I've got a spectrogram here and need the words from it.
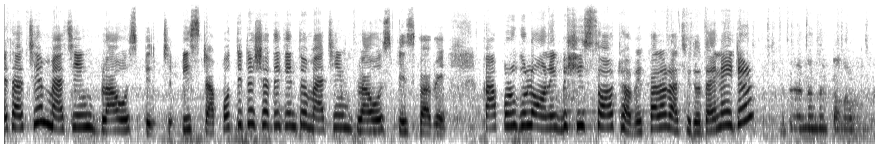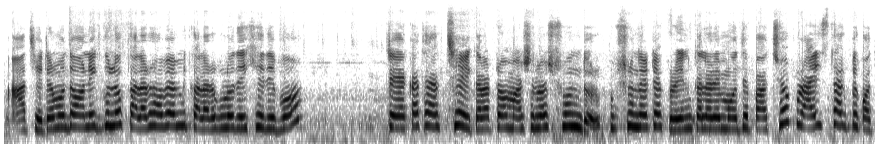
এ থাকছে ম্যাচিং ব্লাউজ পিসটা প্রত্যেকটার সাথে কিন্তু ম্যাচিং ব্লাউজ পিস পাবে। কাপড়গুলো অনেক বেশি সফট হবে। কালার আছে তো তাই না এটার? এটা আচ্ছা এটার মধ্যে অনেকগুলো কালার হবে আমি কালারগুলো দেখিয়ে দেবো। এটা একা থাকছে, এই কালারটাও মাসাল্লাহ সুন্দর। খুব সুন্দর একটা গ্রিন কালারের মধ্যে পাচ্ছ। প্রাইস থাকবে কত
